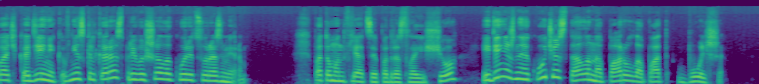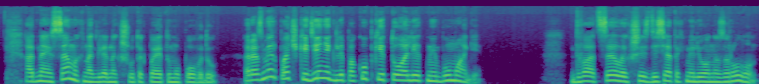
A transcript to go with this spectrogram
Пачка денег в несколько раз превышала курицу размером. Потом инфляция подросла еще, и денежная куча стала на пару лопат больше. Одна из самых наглядных шуток по этому поводу — размер пачки денег для покупки туалетной бумаги. 2,6 миллиона за рулон.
